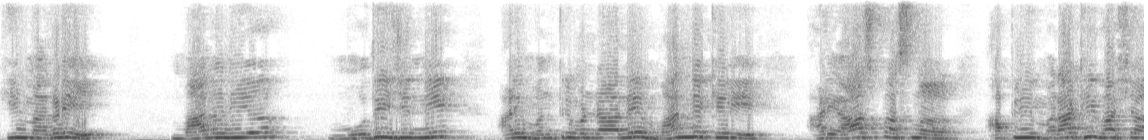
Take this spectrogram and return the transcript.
ही मागणी माननीय मोदीजींनी आणि मंत्रिमंडळाने मान्य केली आणि आजपासनं आपली मराठी भाषा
